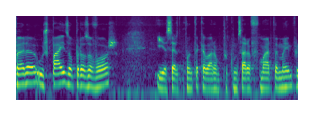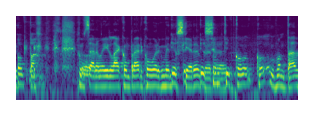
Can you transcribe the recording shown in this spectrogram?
para os pais ou para os avós e a certo ponto acabaram por começar a fumar também porque começaram a ir lá comprar com o argumento eu que era. Eu para... sempre tive com, com vontade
